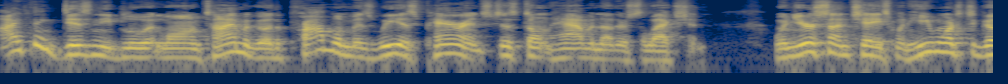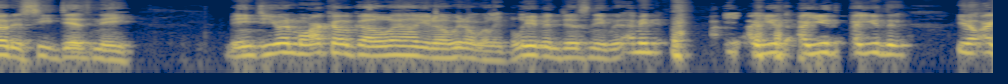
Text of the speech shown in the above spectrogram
I think Disney blew it long time ago. The problem is we as parents just don't have another selection. When your son Chase, when he wants to go to see Disney, I mean, do you and Marco go, well, you know, we don't really believe in Disney. I mean, are you are you are you the you know, are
